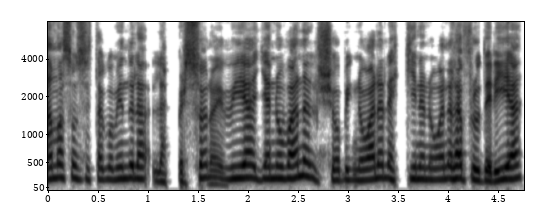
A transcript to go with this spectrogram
Amazon se está comiendo, las personas hoy día ya no van al shopping, no van a la esquina, no van a la frutería,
